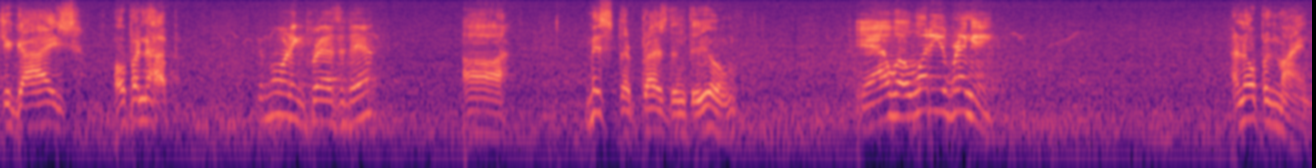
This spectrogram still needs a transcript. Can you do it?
Right, you guys. Open up. Good morning, President. Uh, Mr. President to you. Yeah, well, what are you bringing? An open mind.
